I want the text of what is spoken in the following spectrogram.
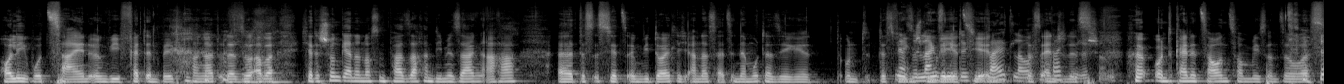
Hollywood-Sign irgendwie fett im Bild prangert oder so, aber ich hätte schon gerne noch so ein paar Sachen, die mir sagen, aha, äh, das ist jetzt irgendwie deutlich anders als in der Mutterserie und deswegen Ja, spielen wir jetzt durch hier den in laufen, Los Angeles und keine Zaunzombies und sowas.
